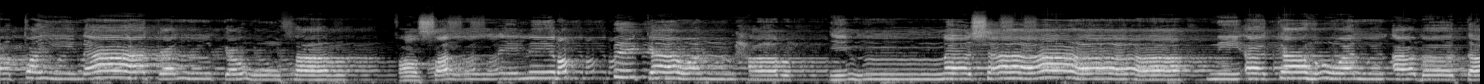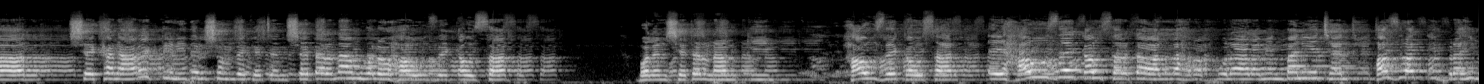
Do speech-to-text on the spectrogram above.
আ'তাইনাকাল কাউসার। فصل لربك وانحر إن شانئك هو الأبتر সেখানে আরেকটি নিদর্শন রেখেছেন সেটার নাম হলো হাউজে কাউসার বলেন সেটার নাম কি হাউজে কাউসার এই হাউজে কাউসারটা আল্লাহ রাব্বুল আলামিন বানিয়েছেন হযরত ইব্রাহিম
